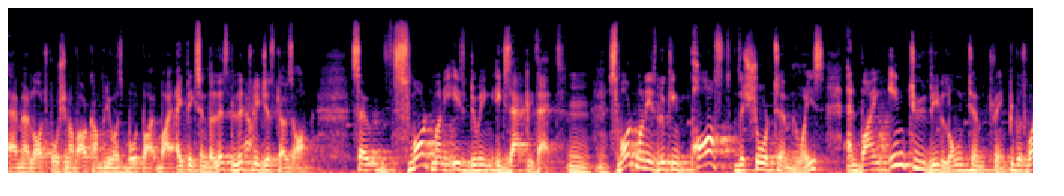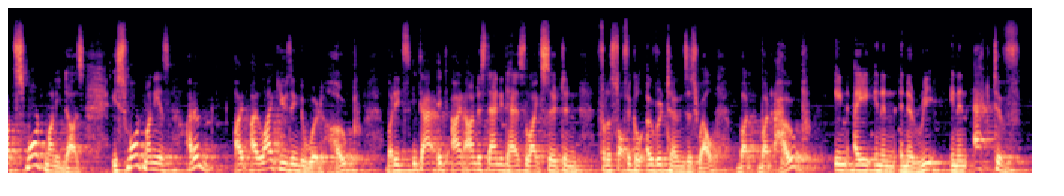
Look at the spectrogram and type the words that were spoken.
um, a large portion of our company was bought by, by Apex, and the list literally just goes on. So, smart money is doing exactly that. Mm, Smart money is looking past the short term noise and buying into the long term trend. Because what smart money does is smart money is, I don't, I, I like using the word hope, but it's, it, it, I understand it has like certain philosophical overtones as well. But, but hope in a, in an, in a, re, in an active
